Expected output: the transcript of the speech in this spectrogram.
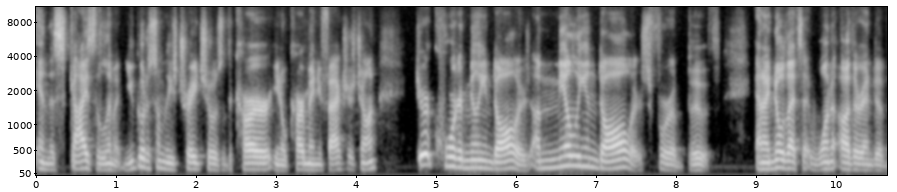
and the sky's the limit. You go to some of these trade shows of the car, you know, car manufacturers, John, you're a quarter million dollars, a million dollars for a booth. And I know that's at one other end of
